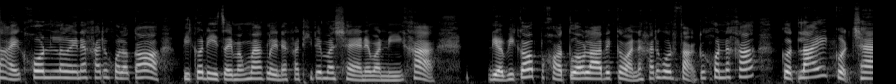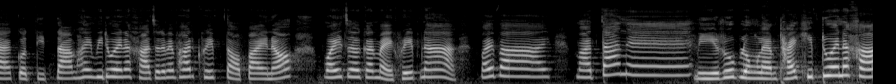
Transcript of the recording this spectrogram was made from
หลาย ๆ คนเลยนะคะ ทุกคนแล้วก็บีก็ดีใจมากๆเลยนะคะ ที่ได้มาแชร์ในวันนี้ค่ะ เดี๋ยววีก็ขอตัวลาไปก่อนนะคะ ทุกคนฝากทุกคนนะคะ กดไลค์กดแชร์ กดติดตามให้วีด้วยนะคะ จะได้ไม่พลาดคลิปต่อไปเนาะไว้เจอกันใหม่คลิปหน้าบายบายมาต้าเนมีรูปโรงแรมท้ายคลิปด้วยนะคะ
